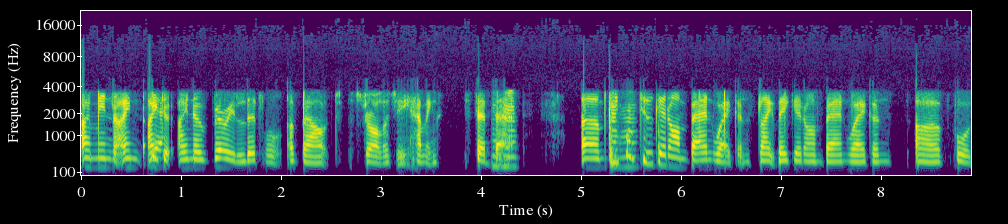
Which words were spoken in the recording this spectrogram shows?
I mean, I I, do- I know very little about astrology. Having said that, um, people do get on bandwagons, like they get on bandwagons uh, for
